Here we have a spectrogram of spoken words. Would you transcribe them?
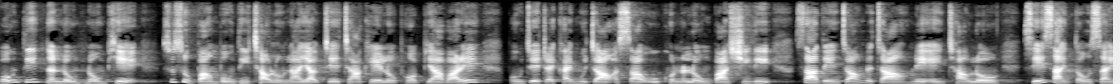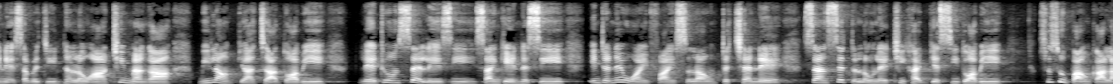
ဘုံတီးနှလုံးနှုံးဖြင့်စုစုပေါင်းဘုံတီ6လုံးလာရောက်ကျဲချခဲ့လို့ဖော်ပြပါရယ်ဘုံကျဲတိုက်ခိုက်မှုကြောင့်အဆောက်အဦ9လုံးပါရှိသည့်စာတင်ကျောင်းတစ်ကျောင်းနေအိမ်6လုံးဈေးဆိုင်3ဆိုင်နဲ့စပကြီးနှလုံးအားထိမှန်ကမိလောင်ပြကျသွားပြီးလဲထွန်းဆက်လေးစီးဆိုင်ကယ်2စီးအင်တာနက် Wi-Fi စလုံးတစ်ချက်နဲ့ဆန်စစ်တစ်လုံးလည်းထိခိုက်ပျက်စီးသွားပြီးစုစုပေါင်းကာလ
